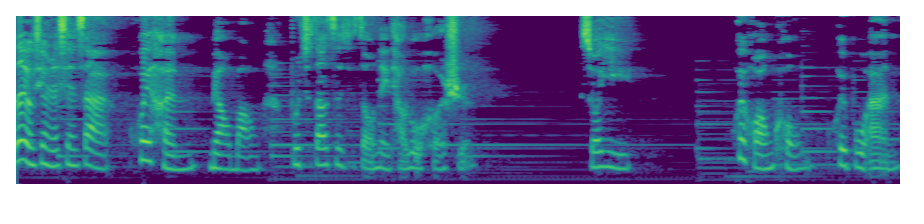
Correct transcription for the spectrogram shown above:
能有些人现在会很渺茫，不知道自己走哪条路合适，所以会惶恐、会不安。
